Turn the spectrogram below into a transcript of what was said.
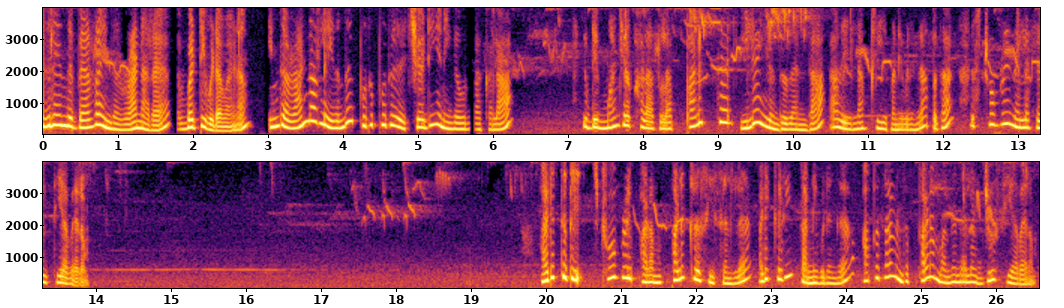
இதுலேருந்து வர்ற இந்த ரன்னரை வெட்டி விட வேணும். இந்த ரன்னரில் இருந்து புது புது செடியை நீங்கள் உருவாக்கலாம். இப்படி மஞ்சள் கலரில் பழுத்த இலை இருந்ததுண்டா? அதையெல்லாம் க்ளியர் பண்ணி விடுங்க அப்போ தான் ஸ்ட்ராபெரி நல்ல ஹெல்த்தியாக வரும். அடுத்தது ஸ்ட்ராபெரி பழம் பழுக்கிற சீசனில் அடிக்கடி தண்ணி விடுங்க. அப்போ தான் இந்த பழம் வந்து நல்லா ஜூஸியாக வரும்.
